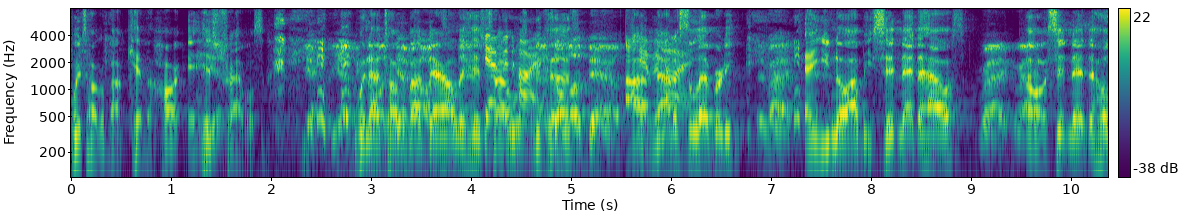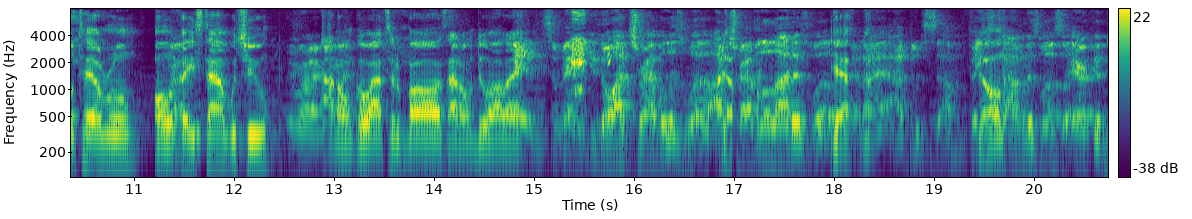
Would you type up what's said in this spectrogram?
we're talking about Kevin Hart and his Yeah. travels. Yeah, yeah. we We're not talking about Daryl and his Kevin travels Hart. because We're talking about Daryl. I'm Kevin not a celebrity, Right, and you know I'll be sitting at the house right, right. or sitting at the hotel room on Right. FaceTime with you. Right, I don't right. go out to the bars. I don't do all that. and Savannah, you know I travel as well. I No. travel a lot as well. Yeah. And I, I do the s- I'm Don't- FaceTiming as well, so Erica knows.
